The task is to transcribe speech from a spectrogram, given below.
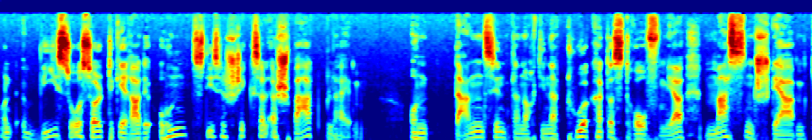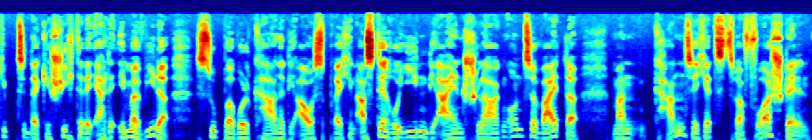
Und wieso sollte gerade uns dieses Schicksal erspart bleiben? Und dann sind da noch die Naturkatastrophen, ja. Massensterben gibt es in der Geschichte der Erde immer wieder. Supervulkane, die ausbrechen, Asteroiden, die einschlagen und so weiter. Man kann sich jetzt zwar vorstellen,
